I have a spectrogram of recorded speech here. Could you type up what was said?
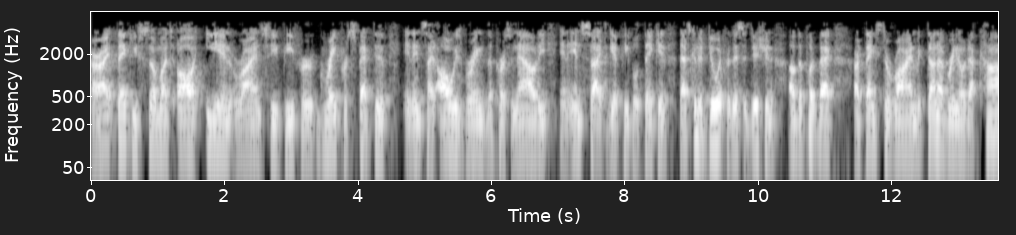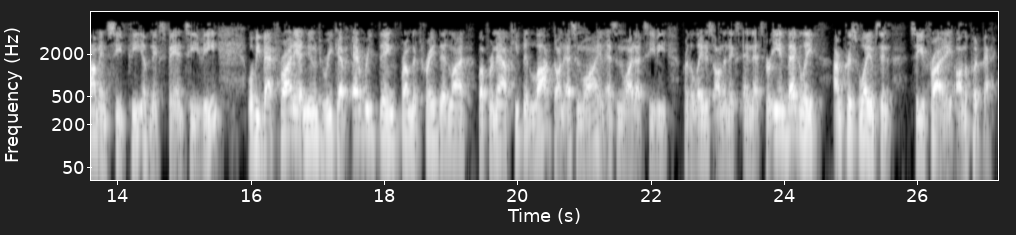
All right. Thank you so much, all Ian, Ryan, CP, for great perspective and insight. Always bring the personality and insight to get people thinking. That's going to do it for this edition of the Putback. Our thanks to Ryan McDonough of Radio.com and CP of Knicks Fan TV. We'll be back Friday at noon to recap everything from the trade deadline. But for now, keep it locked on SNY and SNY.TV for the latest on the Knicks and Nets. For Ian Begley, I'm Chris Williamson. See you Friday on the Putback.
